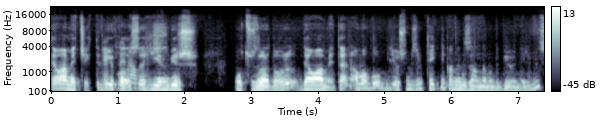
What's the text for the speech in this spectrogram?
devam edecektir. Büyük Cepleri olasılık alır. 21 30 lira doğru devam eder. Ama bu biliyorsun bizim teknik analiz anlamında bir önerimiz.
